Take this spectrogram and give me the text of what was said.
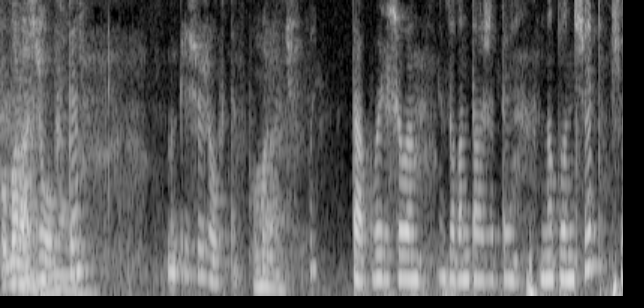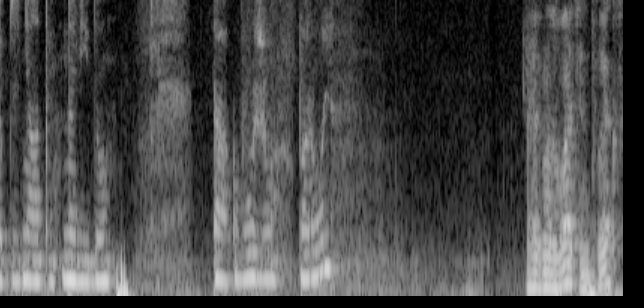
Помаранч. жовте. Ну, більше жовте. Помаранч. Так, вирішила завантажити на планшет, щоб зняти на відео. Так, ввожу пароль. А як називається інтелект?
